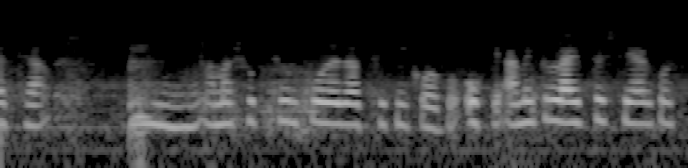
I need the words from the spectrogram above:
আচ্ছা আমার সব চুল পড়ে যাচ্ছে কি করব? ওকে আমি একটু লাইভটা শেয়ার করছি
